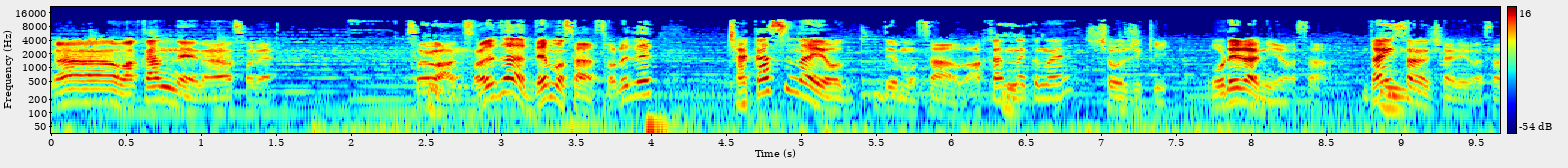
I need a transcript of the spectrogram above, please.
あー、わかんねえな、それ。それは、うんそれだ、でもさ、それで、茶化すなよ、でもさ、わかんなくない、正直。俺らにはさ、第三者にはさ、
